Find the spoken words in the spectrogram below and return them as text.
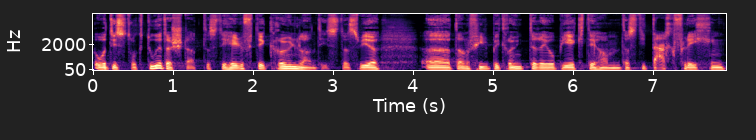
aber die Struktur der Stadt, dass die Hälfte Grünland ist, dass wir äh, dann viel begrüntere Objekte haben, dass die Dachflächen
